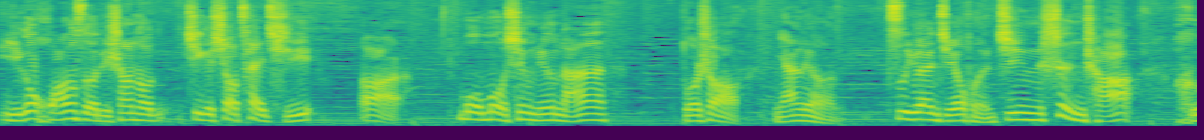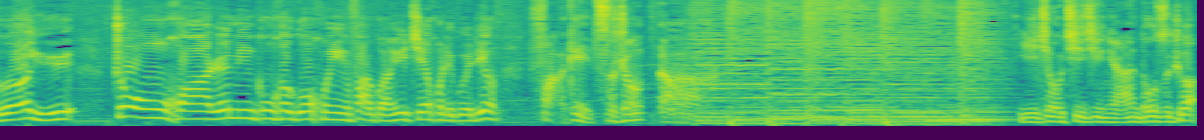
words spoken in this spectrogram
一个黄色的，上头几个小彩旗啊，某某姓名男，多少年龄，自愿结婚，经审查合于中华人民共和国婚姻法关于结婚的规定，发给资政啊。一九几几年都是这。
